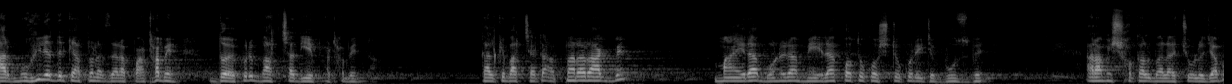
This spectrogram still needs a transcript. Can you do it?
আর মহিলাদেরকে আপনারা যারা পাঠাবেন, দয়া করে বাচ্চা দিয়ে পাঠাবেন না। কালকে বাচ্চাটা আপনারা রাখবেন, মায়েরা, বোনেরা, মেয়েরা কত কষ্ট করে এটা বুঝবেন। আর আমি সকালবেলা চলে যাব।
